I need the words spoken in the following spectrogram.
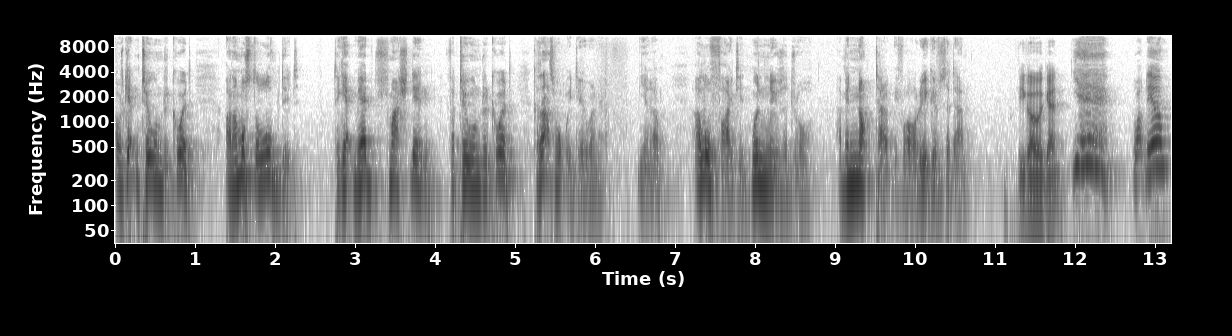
I was getting 200 quid. And I must have loved it to get my head smashed in for 200 quid because that's what we do, innit? You know, I love fighting, win, lose, or draw. I've been knocked out before, he gives a damn? You go again. Yeah, what the hell?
